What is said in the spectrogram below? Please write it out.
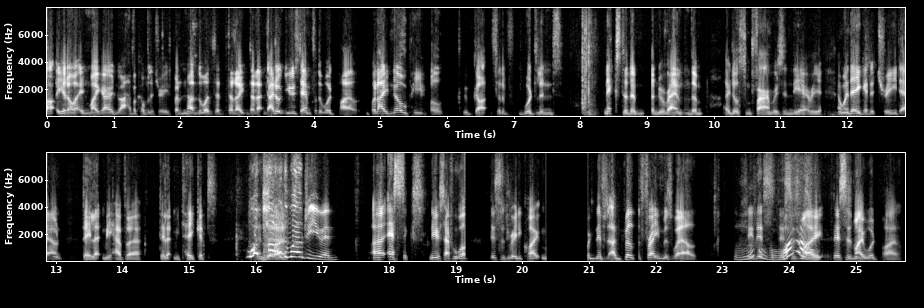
uh, you know, in my garden. I have a couple of trees, but not the ones that, that I that I, I don't use them for the wood pile. But I know people who've got sort of woodland next to them and around them. I know some farmers in the area, and when they get a tree down, they let me have a they let me take it. What And, part uh, of the world are you in? Uh, Essex near Saffron. This is really quite magnificent. I've built the frame as well. See this Ooh, this is my this is my wood pile.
